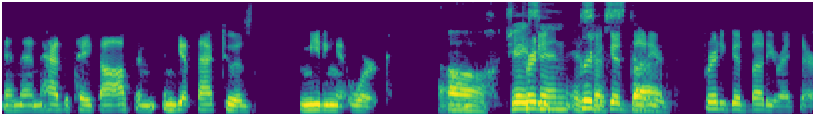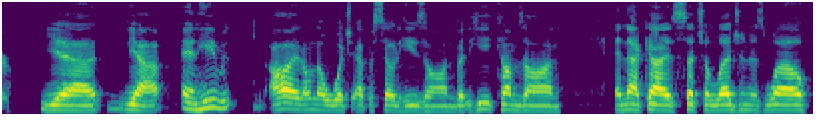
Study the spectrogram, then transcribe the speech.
and then had to take off and, and get back to his meeting at work. Um, oh, Jason pretty, is pretty good stud. buddy. Pretty good buddy right there. Yeah, yeah, and he I don't know which episode he's on, but he comes on, and that guy is such a legend as well.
